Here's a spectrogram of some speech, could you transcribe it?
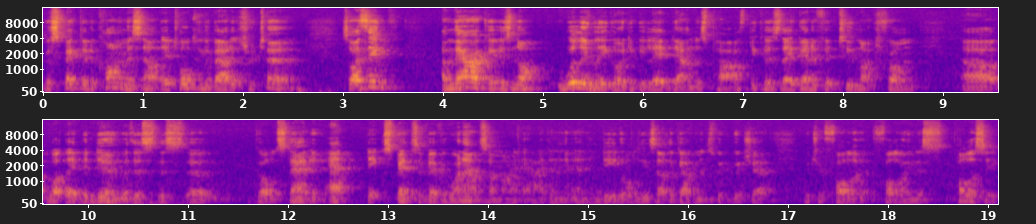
respected economists out there talking about its return. So I think America is not willingly going to be led down this path because they benefit too much from uh, what they've been doing with this, this uh, gold standard at the expense of everyone else, I might add, and, and indeed all these other governments which, which are, which are follow, following this policy.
